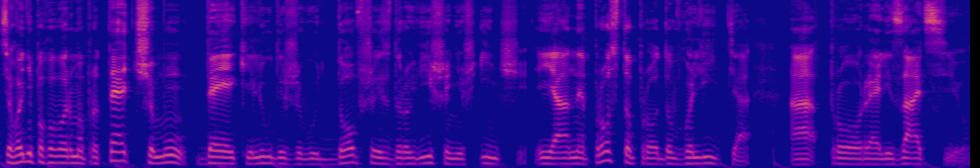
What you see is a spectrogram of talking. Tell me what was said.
Сьогодні поговоримо про те, чому деякі люди живуть довше і здоровіше, ніж інші. І я не просто про довголіття, а про реалізацію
